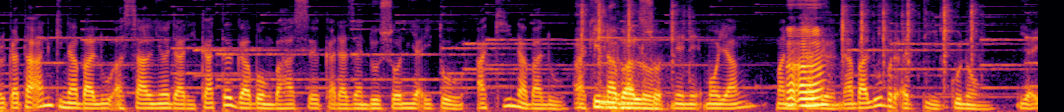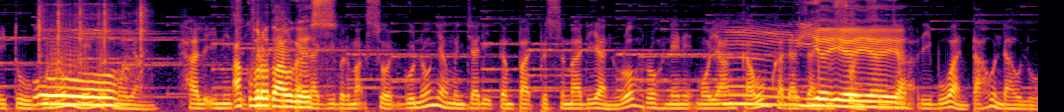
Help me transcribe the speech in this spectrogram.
Perkataan Kinabalu asalnya dari kata gabung bahasa Kadazan Dusun iaitu Akinabalu. Akinabalu. bermaksud nenek moyang, manakala Uh-uh. Nabalu bererti gunung, iaitu gunung Oh. nenek moyang. Hal ini Aku baru tahu, guys. lagi bermaksud gunung yang menjadi tempat persemadian roh-roh nenek moyang Hmm, kaum Kadazan Dusun iya, iya, iya. sejak ribuan tahun dahulu.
